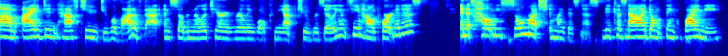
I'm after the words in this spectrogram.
um, I didn't have to do a lot of that. And so the military really woke me up to resiliency and how important it is. And it's helped me so much in my business because now I don't think why me,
